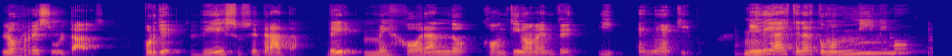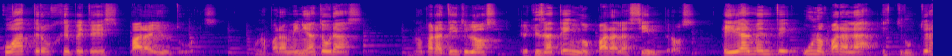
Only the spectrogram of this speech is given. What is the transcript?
los resultados. Porque de eso se trata, de ir mejorando continuamente y en equipo. Mi idea es tener como mínimo 4 GPTs para youtubers. Uno para miniaturas, uno para títulos, el que ya tengo para las intros e idealmente uno para la estructura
